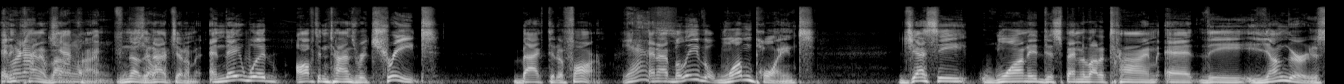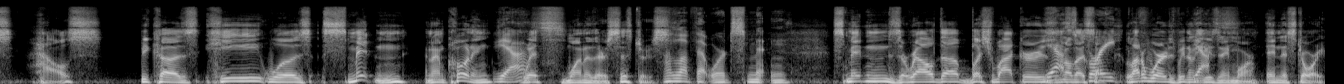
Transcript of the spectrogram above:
any kind of violent crime. No, they're not gentlemen. And they would oftentimes retreat back to the farm. Yes. And I believe at one point, Jesse wanted to spend a lot of time at the Younger's house because he was smitten, and I'm quoting, Yes. with one of their sisters. I love that word, smitten. Smitten, Zerelda, bushwhackers, Yes, and all that great. stuff. A lot of words we don't Yes. use anymore in this story.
